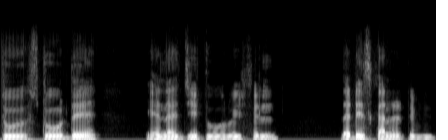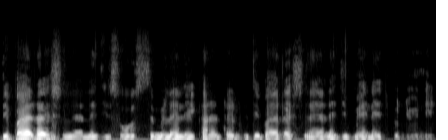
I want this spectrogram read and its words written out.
To store the energy to refill that is connected with the bidirectional energy. Source similarly connected with the bidirectional energy management unit.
